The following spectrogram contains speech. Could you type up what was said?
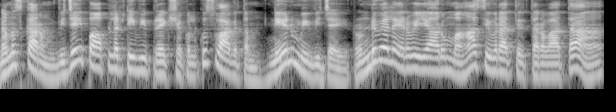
నమస్కారం. విజయ్ పాపులర్ టీవీ ప్రేక్షకులకు స్వాగతం. నేను మీ విజయ్. రెండు వేల ఇరవై ఆరు మహాశివరాత్రి తర్వాత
